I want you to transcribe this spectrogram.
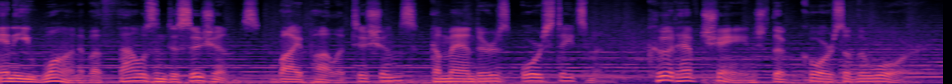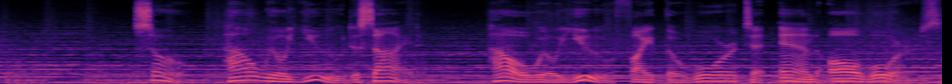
Any one of a thousand decisions by politicians, commanders, or statesmen could have changed the course of the war. So, how will you decide? How will you fight the war to end all wars?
